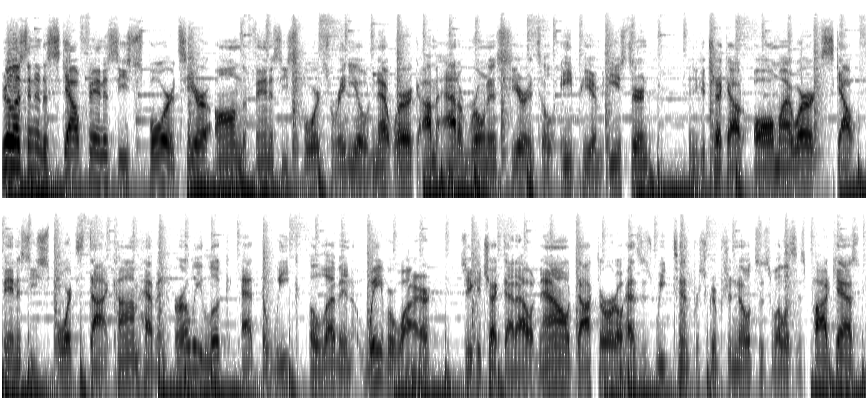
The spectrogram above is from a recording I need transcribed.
You're listening to Scout Fantasy Sports here on the Fantasy Sports Radio Network. I'm Adam Ronis here until 8 p.m. Eastern. And you can check out all my work, scoutfantasysports.com. Have an early look at the Week 11 waiver wire. So you can check that out now. Dr. Roto has his Week 10 prescription notes as well as his podcast.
